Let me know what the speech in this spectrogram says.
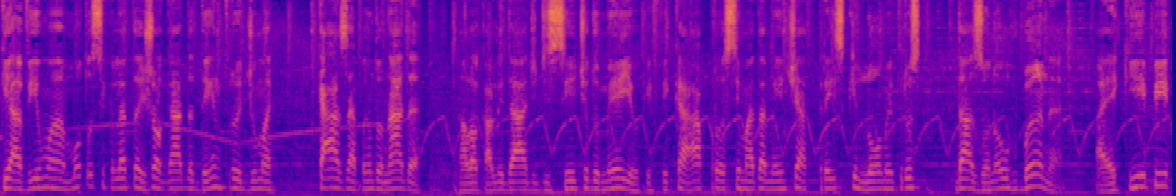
que havia uma motocicleta jogada dentro de uma casa abandonada na localidade de Sítio do Meio, que fica aproximadamente a 3 quilômetros da zona urbana. A equipe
